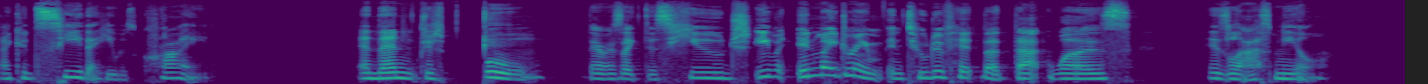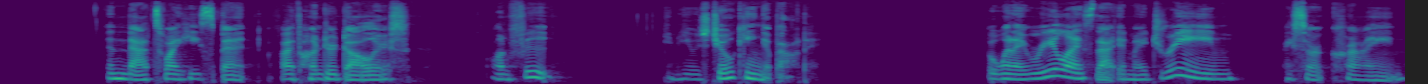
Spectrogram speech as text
I could see that he was crying. And then just boom, there was like this huge, even in my dream, intuitive hit that that was his last meal. And that's why he spent $500 on food. And he was joking about it. But when I realized that in my dream, I started crying.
